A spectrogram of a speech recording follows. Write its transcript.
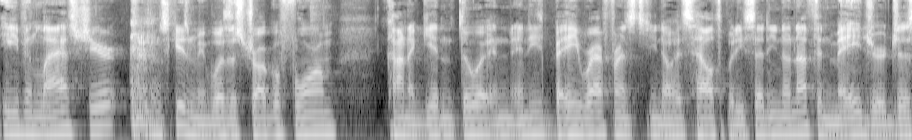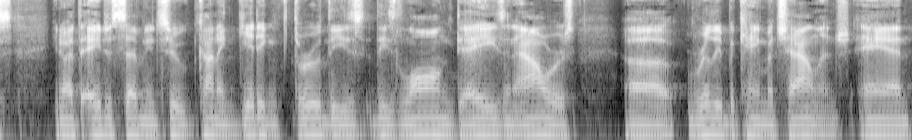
even last year, excuse me, was a struggle for him, kind of getting through it. And, and he he referenced you know his health, but he said you know nothing major, just you know at the age of seventy two, kind of getting through these these long days and hours uh, really became a challenge. And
